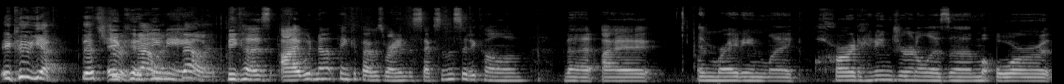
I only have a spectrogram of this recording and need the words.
It could, yeah, that's true. It could valid, be me Valid. because I would not think if I was writing the Sex and the City column that I am writing like hard hitting journalism or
